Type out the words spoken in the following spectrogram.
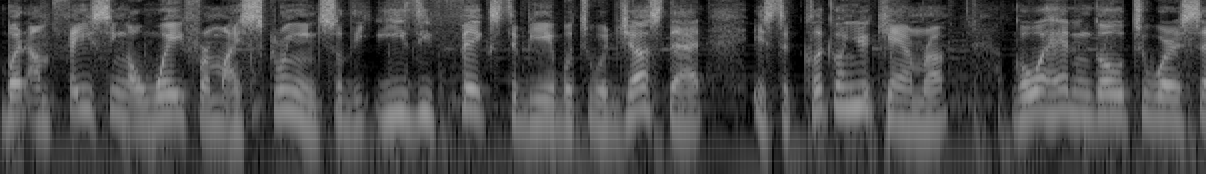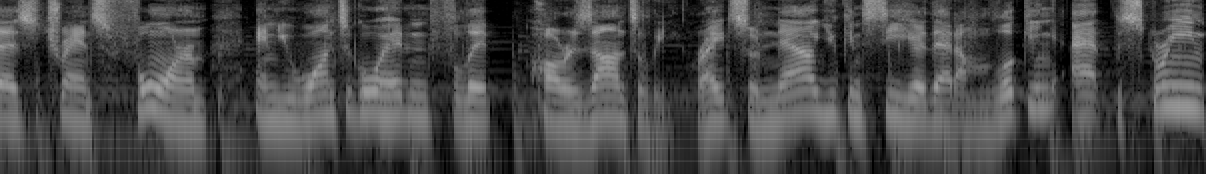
but I'm facing away from my screen. So the easy fix to be able to adjust that is to click on your camera, go ahead and go to where it says transform and you want to go ahead and flip horizontally, right? So now you can see here that I'm looking at the screen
